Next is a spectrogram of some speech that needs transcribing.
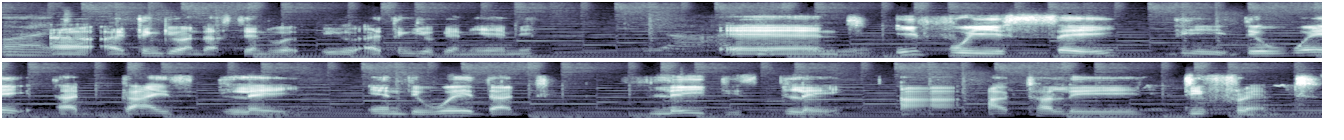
All right. uh, i think you understand what you, i think you can hear me yeah. And if we say the the way that guys play and the way that ladies play are actually different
